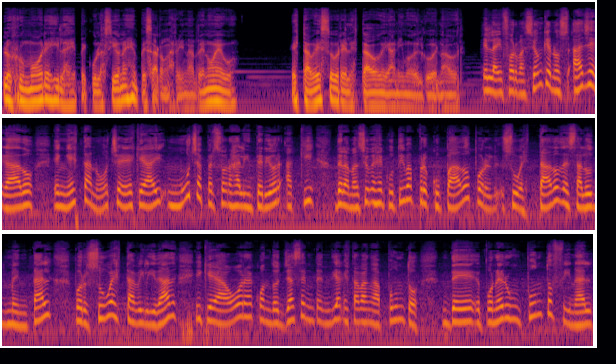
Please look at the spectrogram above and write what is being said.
los rumores y las especulaciones empezaron a reinar de nuevo, esta vez sobre el estado de ánimo del gobernador. La información que nos ha llegado en esta noche es que hay muchas personas al interior aquí de la mansión ejecutiva preocupados por su estado de salud mental, por su estabilidad y que ahora cuando ya se entendía que estaban a punto de poner un punto final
